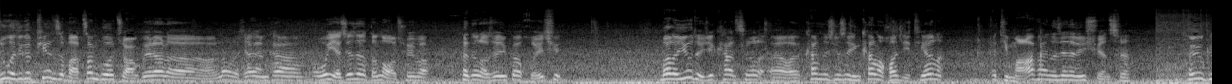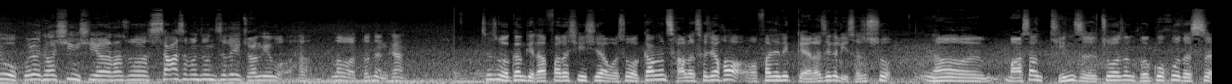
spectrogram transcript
如果这个骗子把账给我转回来了，那我想想看，我也在这等老崔吧，等老师一块回去。妈的，右腿去看车了，哎，我看着其实已经看了好几天了，还挺麻烦的，在这里选车。他又给我回了条信息啊，他说三十分钟之内转给我，哈，那我等等看。这是我刚给他发的信息啊，我说我刚刚查了车架号，我发现你改了这个里程数，然后马上停止做任何过户的事。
